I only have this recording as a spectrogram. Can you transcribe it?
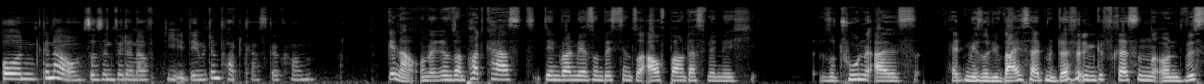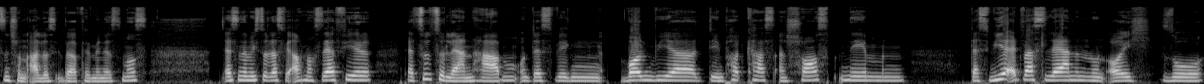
Und genau, so sind wir dann auf die Idee mit dem Podcast gekommen. Genau, und in unserem Podcast, den wollen wir so ein bisschen so aufbauen, dass wir nicht so tun, als hätten wir so die Weisheit mit Löffeln gefressen und wüssten schon alles über Feminismus, es ist nämlich so, dass wir auch noch sehr viel dazu zu lernen haben und deswegen wollen wir den Podcast als Chance nehmen, dass wir etwas lernen und euch so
